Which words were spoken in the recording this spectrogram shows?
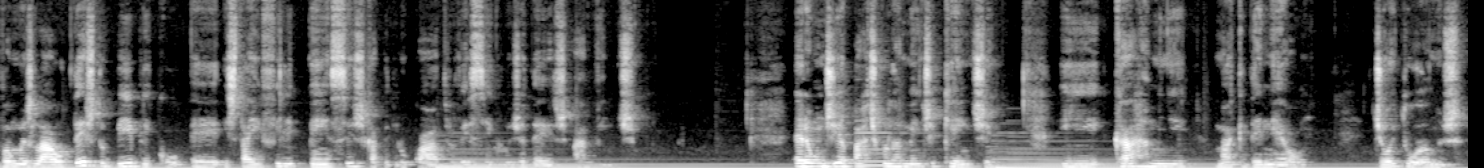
Vamos lá, o texto bíblico é, está em Filipenses, capítulo 4, versículos de 10 a 20. Era um dia particularmente quente e Carmine McDaniel, de 8 anos,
